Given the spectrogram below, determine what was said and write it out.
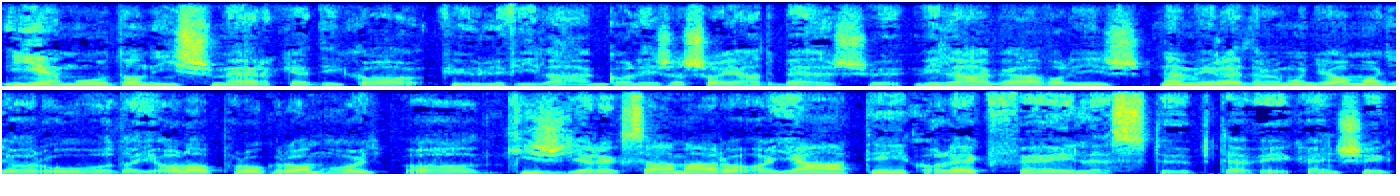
Ilyen módon ismerkedik a külvilággal és a saját belső világával is. Nem véletlenül mondja a Magyar Óvodai Alapprogram, hogy a kisgyerek számára a játék a legfejlesztőbb tevékenység.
